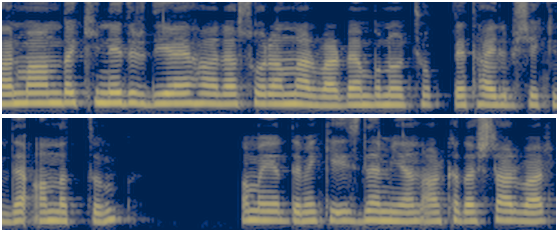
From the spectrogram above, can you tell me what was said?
Parmağındaki nedir diye hala soranlar var. Ben bunu çok detaylı bir şekilde anlattım. Ama ya demek ki izlemeyen arkadaşlar var.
